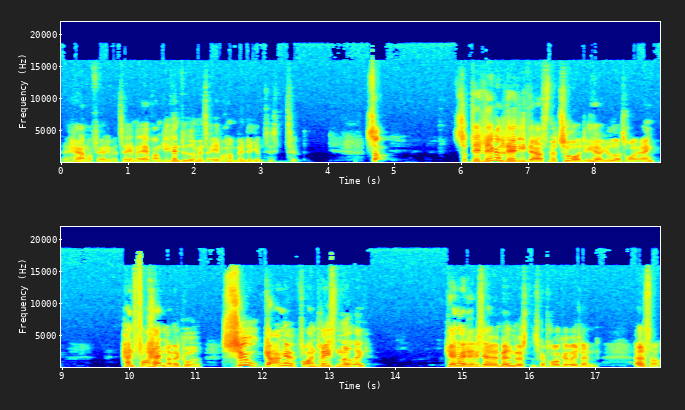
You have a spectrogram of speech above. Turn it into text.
Da herren var færdig med at tale med Abraham, gik han videre, mens Abraham vendte hjem til sit telt. Så, så det ligger lidt i deres natur, de her jøder, tror jeg. Ikke? Han forhandler med Gud. Syv gange får han prisen ned, ikke? Kender I det, hvis jeg i Mellemøsten skal prøve at købe et eller andet? Altså,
